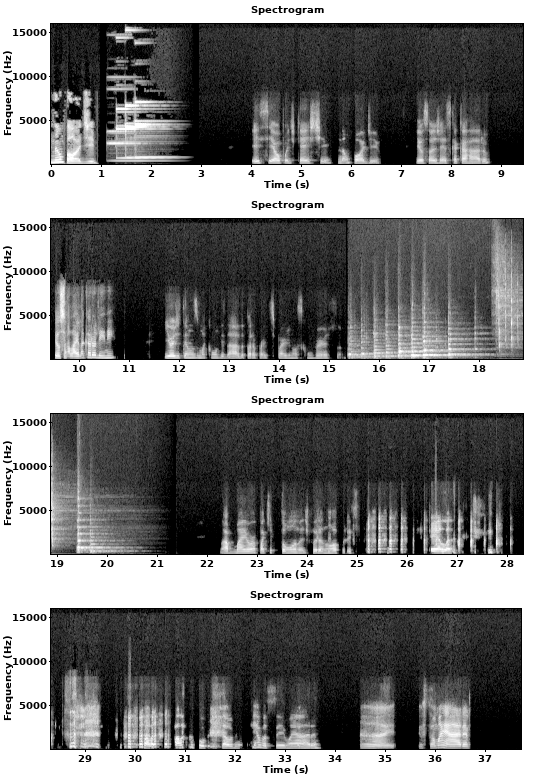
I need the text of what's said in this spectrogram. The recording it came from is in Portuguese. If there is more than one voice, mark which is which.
Speaker 1: Não pode.
Speaker 2: Esse é o podcast Não Pode. Eu sou a Jéssica Carraro
Speaker 3: Eu sou a Laila Caroline.
Speaker 2: e hoje temos uma convidada para participar de nossa conversa. A maior paquitona de Florianópolis. Ela. Fala, fala pro público ouvindo. Quem é você, Mayara?
Speaker 4: Ai, eu sou a Mayara.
